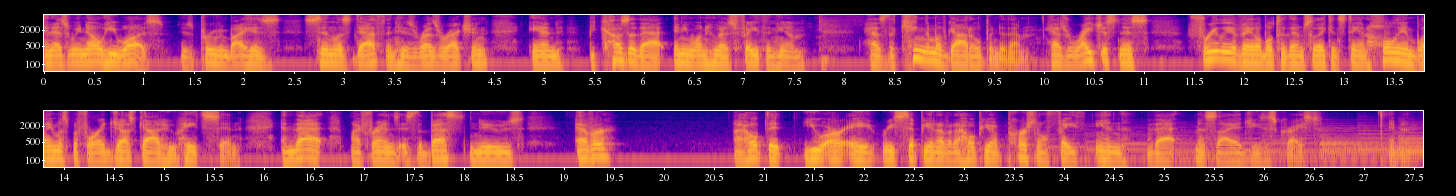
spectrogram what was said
And as we know, he was. He was proven by his sinless death and his resurrection. And because of that, anyone who has faith in him has the kingdom of God open to them, has righteousness freely available to them so they can stand holy and blameless before a just God who hates sin. And that, my friends, is the best news ever. I hope that you are a recipient of it. I hope you have personal faith in that Messiah, Jesus Christ. Amen.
